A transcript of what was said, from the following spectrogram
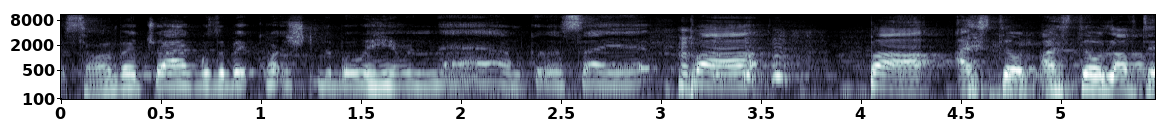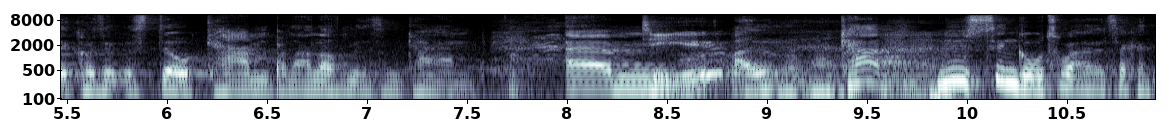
some of her drag was a bit questionable here and there. I'm gonna say it, but but I still I still loved it because it was still camp, and I love me some camp. Um, Do you? I, camp new single. We'll talk about in a second.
